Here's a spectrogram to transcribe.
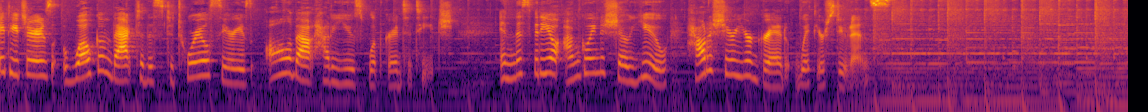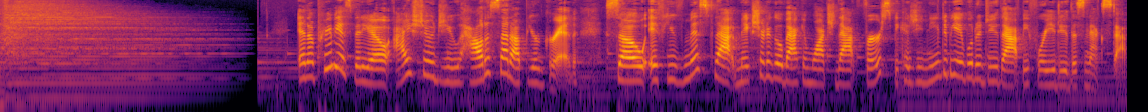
Hey teachers, welcome back to this tutorial series all about how to use Flipgrid to teach. In this video, I'm going to show you how to share your grid with your students. In a previous video, I showed you how to set up your grid. So if you've missed that, make sure to go back and watch that first because you need to be able to do that before you do this next step.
